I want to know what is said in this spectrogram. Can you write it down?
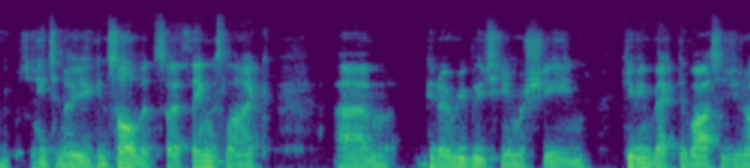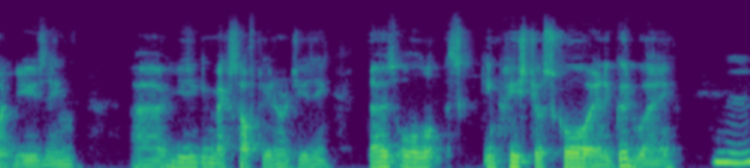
you need to know you can solve it. So things like, um, you know, rebooting your machine, giving back devices you're not using, uh, using back software you're not using, those all increased your score in a good way. Mm-hmm.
